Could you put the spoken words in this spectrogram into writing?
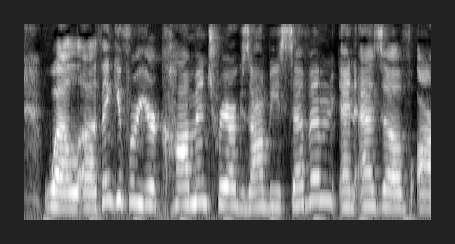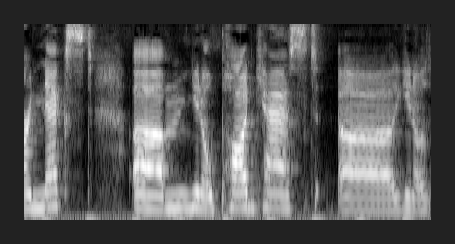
well, uh, thank you for your comment, Treyarch Zombie 7. And as of our next, um, you know, podcast, uh, you know,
